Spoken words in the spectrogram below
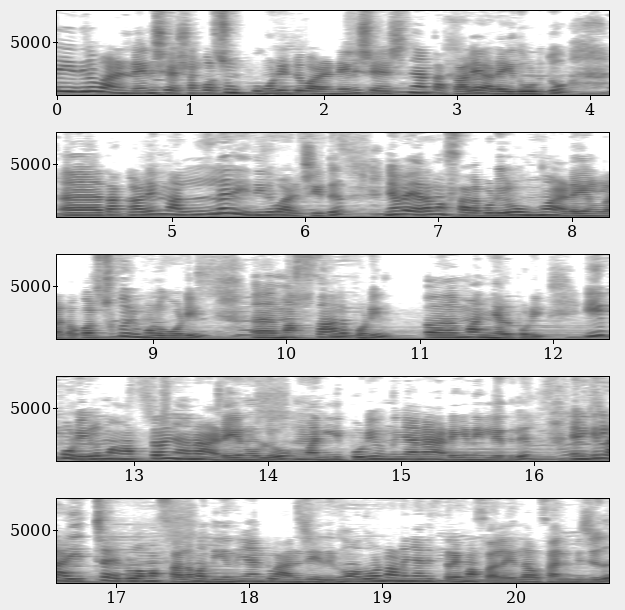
രീതിയിൽ വഴണ്ടതിന് ശേഷം കുറച്ച് ഉപ്പും കൂടി ഇട്ട് വഴണ്ടതിന് ശേഷം ഞാൻ തക്കാളി ആഡ് ചെയ്ത് കൊടുത്തു. തക്കാളി നല്ല രീതിയിൽ വഴച്ചിട്ട് ഞാൻ വേറെ മസാലപ്പൊടികളൊന്നും ആഡ് ചെയ്യണില്ല കേട്ടോ കുറച്ച് കുരുമുളക് പൊടിയും ആ, മസാലപ്പൊടിയും ആ, മഞ്ഞൾപ്പൊടിയും. ഈ പൊടികൾ മാത്രമേ ഞാൻ ആഡ് ചെയ്യണുള്ളൂ. മല്ലിപ്പൊടി ഒന്നും ഞാൻ ആഡ് ചെയ്യണില്ല ഇതിൽ എനിക്ക് ലൈറ്റ് ആയിട്ടുള്ള മസാല മതിയെന്ന് ഞാൻ പ്ലാൻ ചെയ്തിരുന്നു. അതുകൊണ്ടാണ് ഞാൻ ഇത്രയും മസാല ഇതിൽ അവസാനിപ്പിച്ചത്.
